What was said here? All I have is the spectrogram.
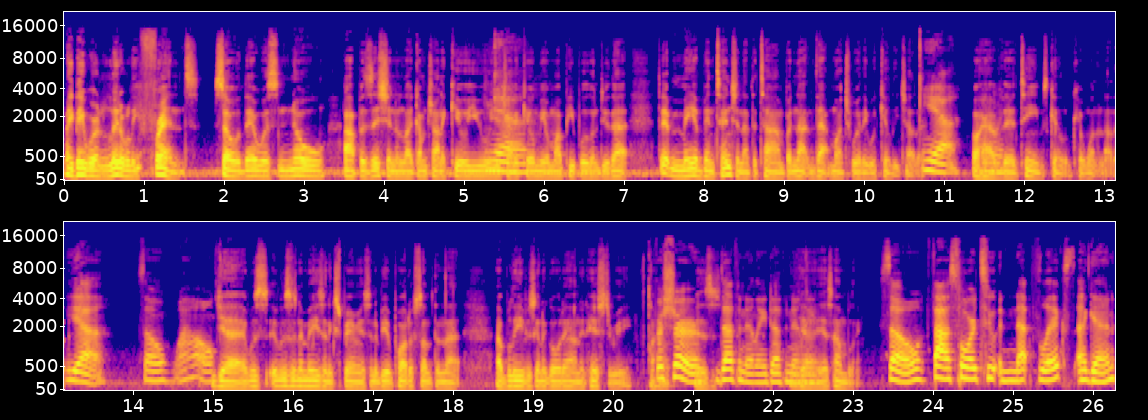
Like they were literally friends. So there was no opposition and like I'm trying to kill you, and you're trying to kill me, or my people are gonna do that. There may have been tension at the time, but not that much where they would kill each other Yeah. or have their teams kill kill one another. Yeah. So wow. Yeah, it was it was an amazing experience, and to be a part of something that I believe is going to go down in history For uh, sure. is definitely, definitely. yeah, it's humbling. So, fast forward to Netflix again.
